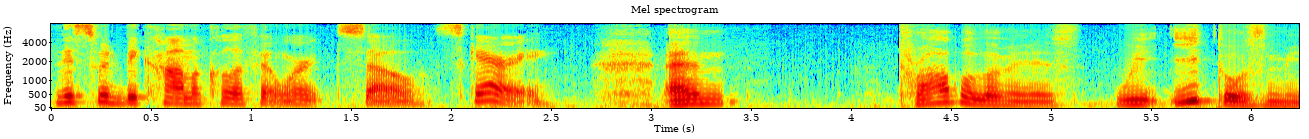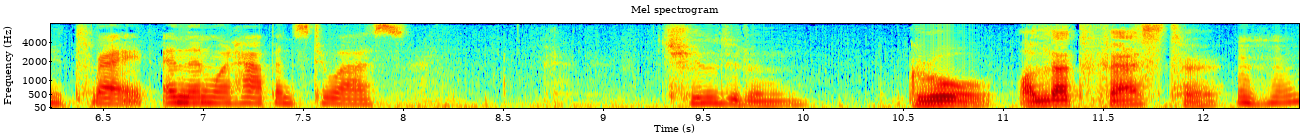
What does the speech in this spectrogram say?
This would be comical if it weren't so scary. And problem is, we eat those meat. Right. And then what happens to us? Children grow a lot faster Mm-hmm.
